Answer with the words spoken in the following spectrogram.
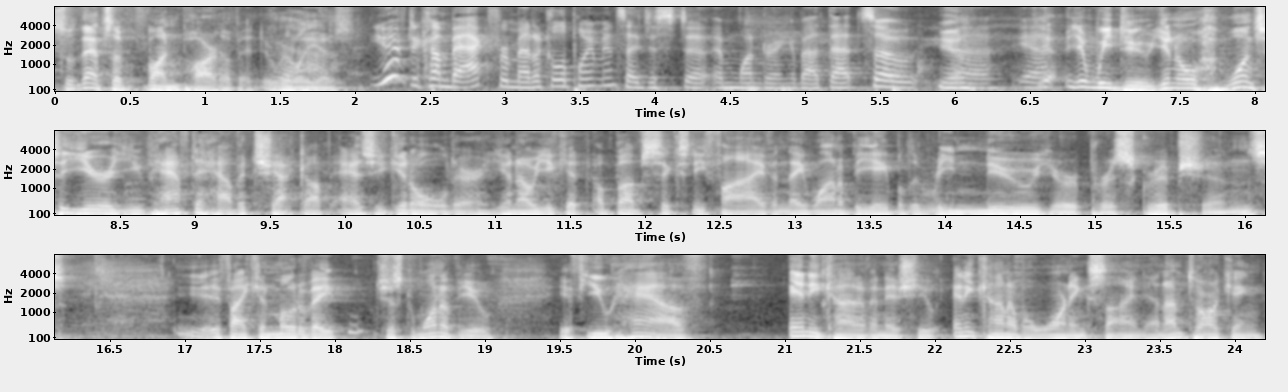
So that's a fun part of it. It really is. You have to come back for medical appointments. I just uh, am wondering about that. So, Yeah. uh, yeah. yeah. Yeah, we do. You know, once a year you have to have a checkup as you get older. You know, you get above 65 and they want to be able to renew your prescriptions. If I can motivate just one of you, if you have any kind of an issue, any kind of a warning sign, and I'm talking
